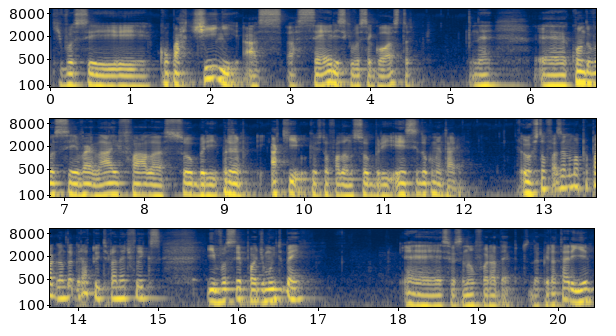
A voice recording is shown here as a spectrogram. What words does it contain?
que você compartilhe as, as séries que você gosta, né? É, quando você vai lá e fala sobre, por exemplo, aqui o que eu estou falando sobre esse documentário, eu estou fazendo uma propaganda gratuita para Netflix e você pode muito bem, é, se você não for adepto da pirataria,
